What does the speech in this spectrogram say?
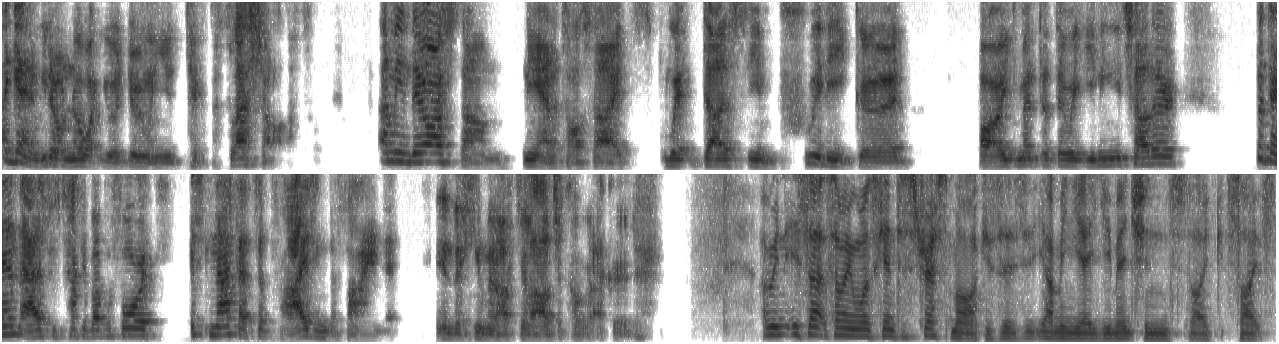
Again, we don't know what you were doing when you take the flesh off. I mean, there are some Neanderthal sites where it does seem pretty good argument that they were eating each other. But then, as we've talked about before, it's not that surprising to find it in the human archaeological record. I mean, is that something once again to stress, Marc? Is, is I mean, yeah, you mentioned like sites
